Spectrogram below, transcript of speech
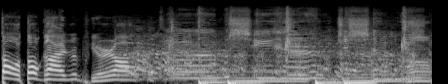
倒倒干这皮儿啊，啊！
